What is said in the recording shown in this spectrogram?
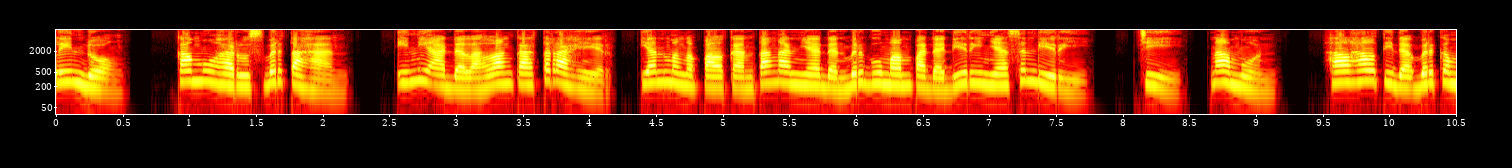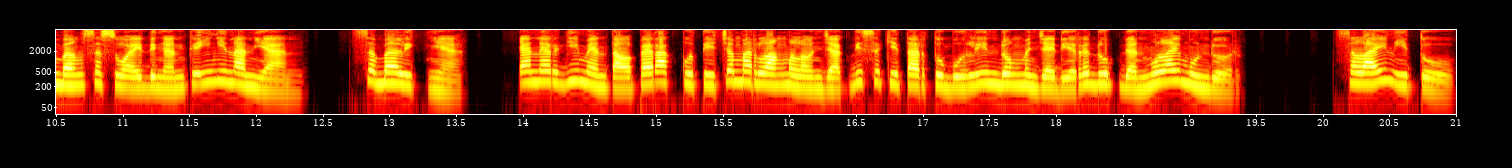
Lindung, kamu harus bertahan. Ini adalah langkah terakhir. Yan mengepalkan tangannya dan bergumam pada dirinya sendiri. Ci, namun, hal-hal tidak berkembang sesuai dengan keinginan Yan. Sebaliknya, energi mental perak putih cemerlang melonjak di sekitar tubuh Lindung menjadi redup dan mulai mundur. Selain itu,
